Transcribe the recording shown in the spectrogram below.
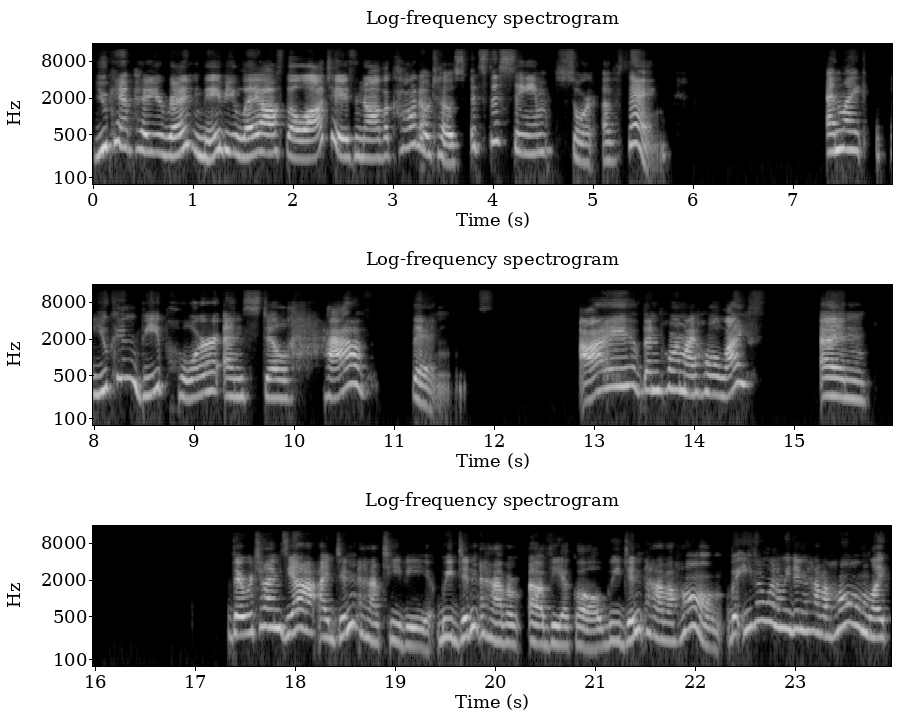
you can't pay your rent, maybe lay off the lattes and avocado toast. It's the same sort of thing. And like, you can be poor and still have things. I have been poor my whole life. And there were times, yeah, I didn't have TV. We didn't have a, a, vehicle. We didn't have a home. But even when we didn't have a home, like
